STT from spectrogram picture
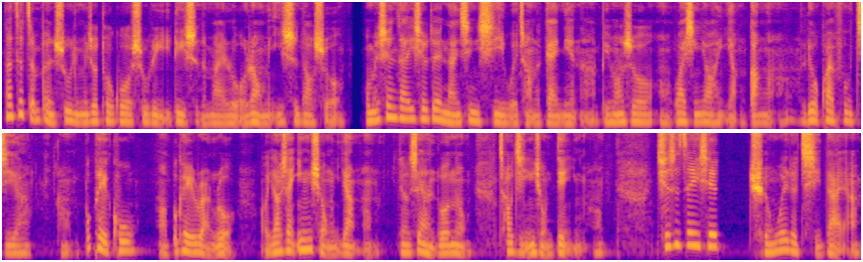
那这整本书里面就透过梳理历史的脉络，让我们意识到说，我们现在一些对男性习以为常的概念啊，比方说，哦，外形要很阳刚啊，六块腹肌啊，啊，不可以哭啊，不可以软弱，哦，要像英雄一样啊，像现在很多那种超级英雄电影嘛，其实这一些权威的期待啊，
